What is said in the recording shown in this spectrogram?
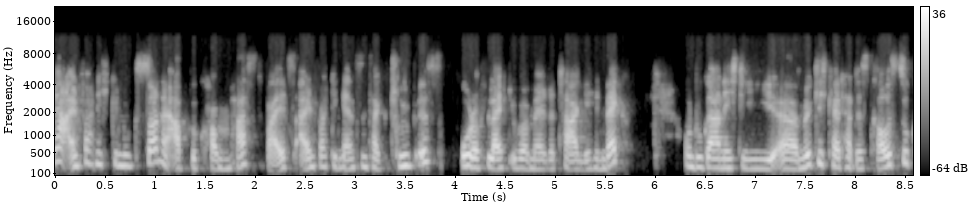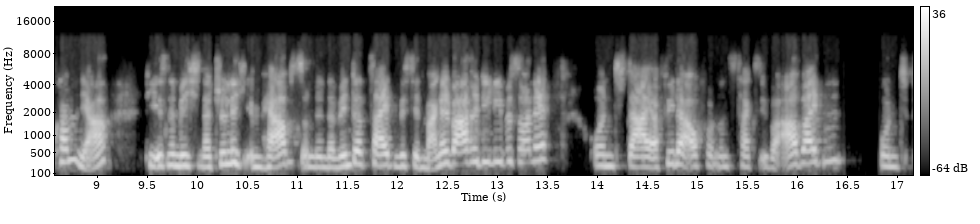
ja einfach nicht genug Sonne abbekommen hast, weil es einfach den ganzen Tag trüb ist oder vielleicht über mehrere Tage hinweg und du gar nicht die äh, Möglichkeit hattest, rauszukommen. Ja, die ist nämlich natürlich im Herbst und in der Winterzeit ein bisschen Mangelware, die liebe Sonne. Und da ja viele auch von uns tagsüber arbeiten, und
